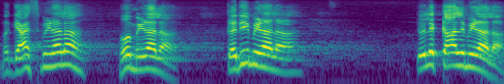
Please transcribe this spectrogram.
मग गॅस मिळाला? हो मिळाला. कधी मिळाला? ते काल मिळाला.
